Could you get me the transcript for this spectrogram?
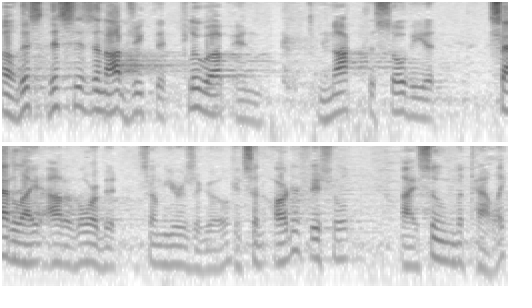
Oh, this, this is an object that flew up and knocked the Soviet satellite out of orbit some years ago. It's an artificial, I assume metallic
